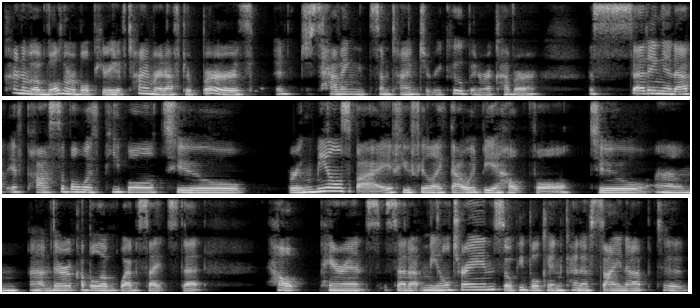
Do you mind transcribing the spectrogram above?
kind of a vulnerable period of time right after birth, just having some time to recoup and recover. Setting it up, if possible, with people to bring meals by if you feel like that would be helpful to um, um, there are a couple of websites that help parents set up meal trains so people can kind of sign up to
